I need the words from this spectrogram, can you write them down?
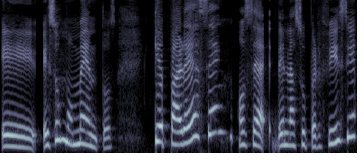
eh, esos momentos que parecen, o sea, en la superficie,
